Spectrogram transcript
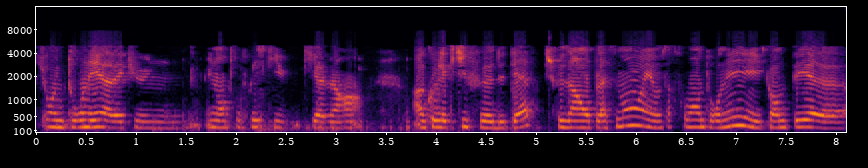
sur une tournée avec une, une entreprise qui, qui avait un, un collectif de théâtre. Je faisais un remplacement et on s'est retrouvés en tournée et quand t'es euh,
